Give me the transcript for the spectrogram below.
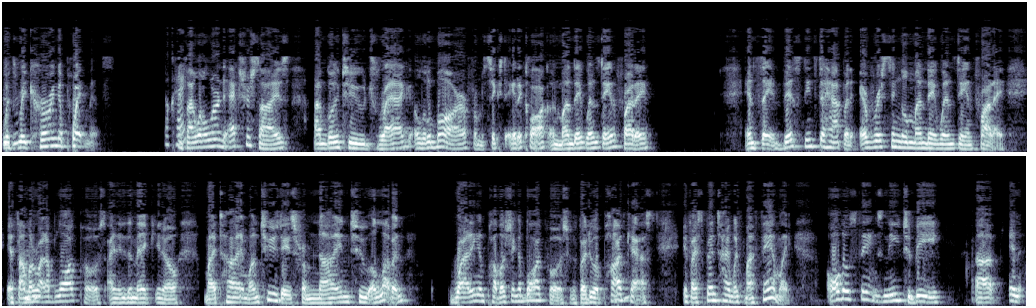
with mm-hmm. recurring appointments. Okay. If I want to learn to exercise, I'm going to drag a little bar from 6 to 8 o'clock on Monday, Wednesday, and Friday and say, this needs to happen every single Monday, Wednesday, and Friday. If I'm going to write a blog post, I need to make, you know, my time on Tuesdays from 9 to 11 writing and publishing a blog post. If I do a podcast, if I spend time with my family, all those things need to be uh, and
